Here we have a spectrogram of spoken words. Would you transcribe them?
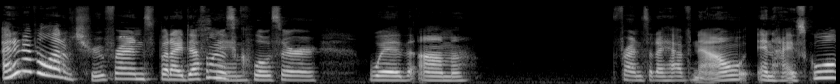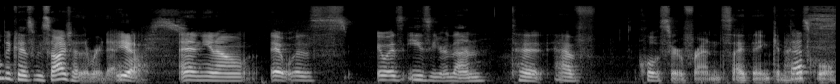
I didn't have a lot of true friends, but I definitely Same. was closer with um friends that I have now in high school because we saw each other every day. Yes. and you know it was it was easier then to have closer friends i think in high That's school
